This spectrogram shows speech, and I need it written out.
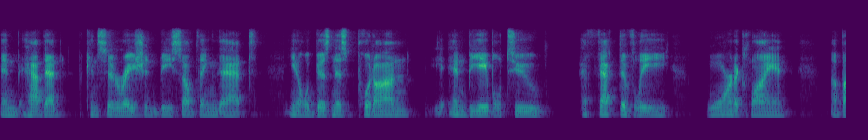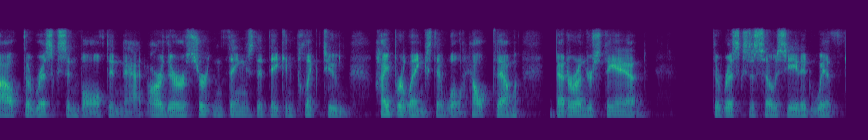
and have that consideration be something that you know a business put on and be able to effectively warn a client about the risks involved in that are there certain things that they can click to hyperlinks that will help them better understand the risks associated with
